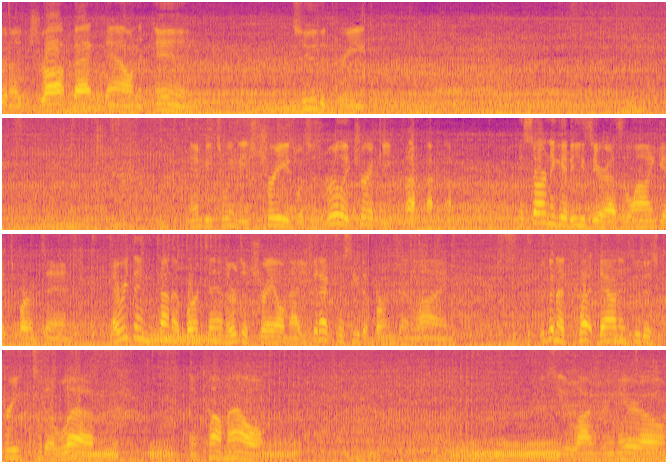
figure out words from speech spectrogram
Going to drop back down in to the creek. In between these trees, which is really tricky. it's starting to get easier as the line gets burnt in. Everything kind of burnt in. There's a trail now. You can actually see the burnt in line. We're going to cut down into this creek to the left and come out. You see the lime green arrow.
